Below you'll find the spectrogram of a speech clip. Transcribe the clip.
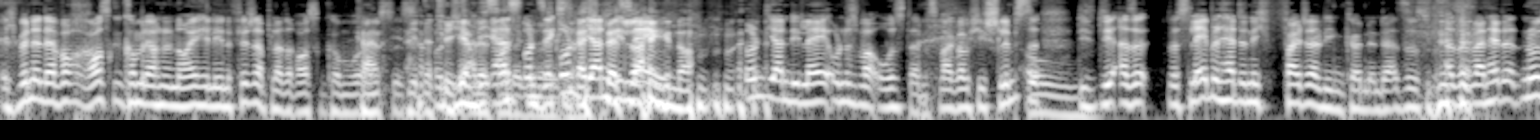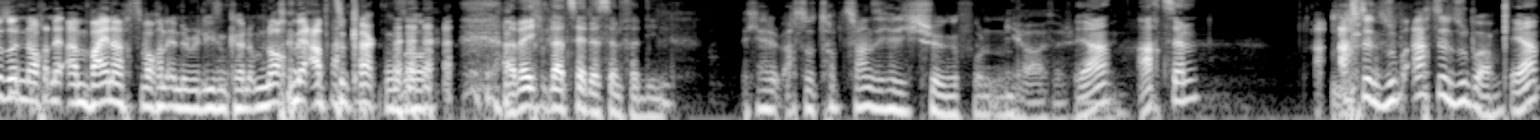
Ich bin in der Woche rausgekommen, da auch eine neue Helene Fischer Platte rausgekommen, wo Kein, es ist. Und natürlich die haben die alles ersten runter. 36 Und Jan Delay. eingenommen. Und Jan Delay und es war Ostern. Das war, glaube ich, die schlimmste. Oh. Die, die, also das Label hätte nicht falscher liegen können. der- Also, also man hätte nur so noch ne, am Weihnachtswochenende releasen können, um noch mehr abzukacken. So. Aber welchen Platz hätte es denn verdient? Ich hätte, ach so, Top 20 hätte ich schön gefunden. Ja, ist ja schön. Ja? 18? 18 super. 18 super. Ja?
